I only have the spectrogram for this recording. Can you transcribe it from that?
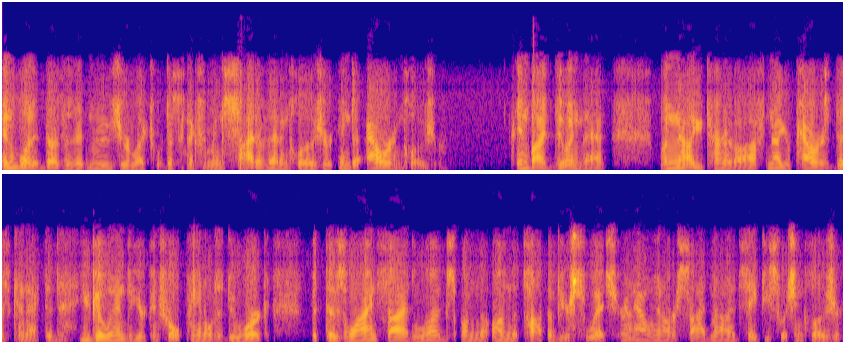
and what it does is it moves your electrical disconnect from inside of that enclosure into our enclosure. And by doing that, when now you turn it off, now your power is disconnected, you go into your control panel to do work, but those line side lugs on the on the top of your switch are now in our side mounted safety switch enclosure,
